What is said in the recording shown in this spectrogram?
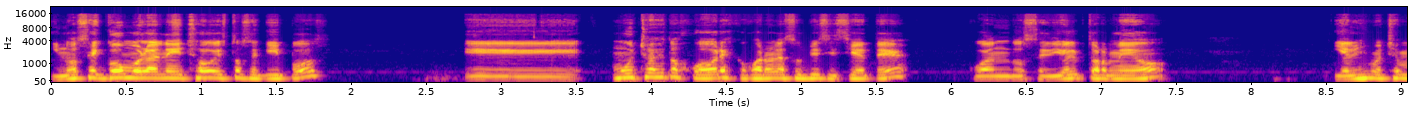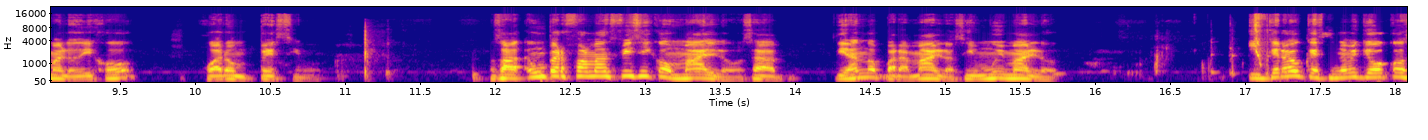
y no sé cómo lo han hecho estos equipos, eh, muchos de estos jugadores que jugaron la sub-17, cuando se dio el torneo, y el mismo Chema lo dijo, jugaron pésimo. O sea, un performance físico malo, o sea, tirando para malo, así, muy malo. Y creo que, si no me equivoco,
